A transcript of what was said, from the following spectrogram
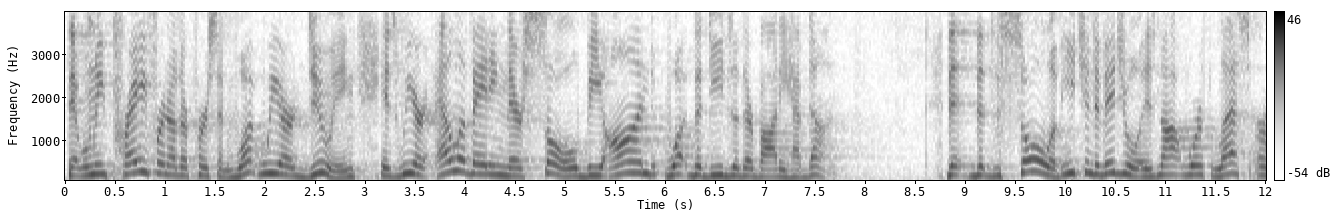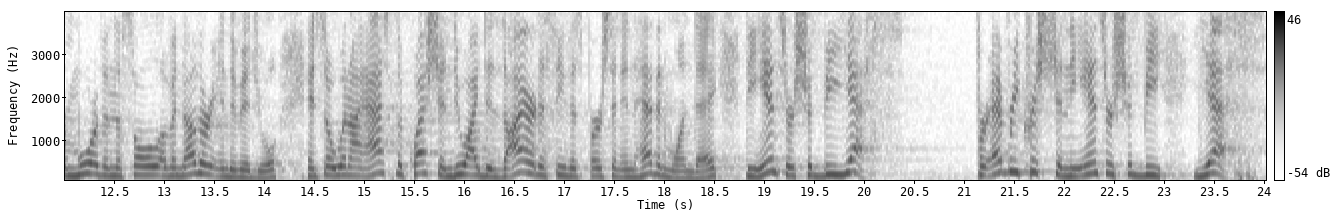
That when we pray for another person, what we are doing is we are elevating their soul beyond what the deeds of their body have done. That the, the soul of each individual is not worth less or more than the soul of another individual. And so when I ask the question, do I desire to see this person in heaven one day? The answer should be yes. For every Christian, the answer should be yes.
